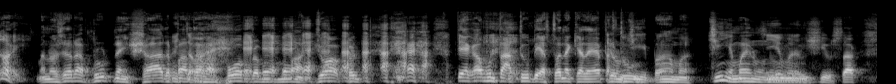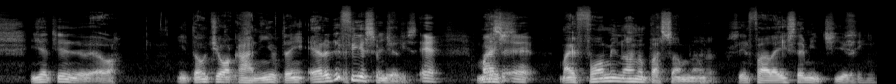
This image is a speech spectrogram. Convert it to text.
Ai, Mas nós era bruto na enxada, Então, plantava é. abóbora, mandioca. Pegava um tatu bestão naquela época, não Tatu. tinha Ibama. Tinha, mas não, Tinha, não, não enchia o saco. E ó. Então tinha uma carninha, o trem. Era difícil é mesmo. difícil. É, mas, Mas, é, mas fome nós não passamos, não. Se ele falar isso é mentira. sim.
